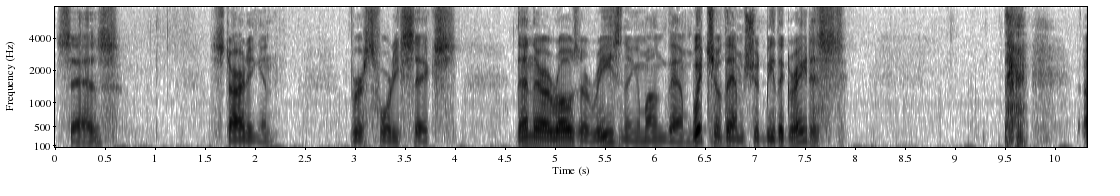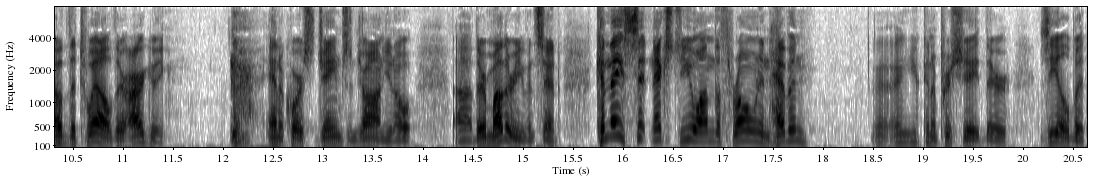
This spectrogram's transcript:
says, starting in verse 46, Then there arose a reasoning among them, which of them should be the greatest? of the 12, they're arguing. and of course, James and John, you know, uh, their mother even said, Can they sit next to you on the throne in heaven? Uh, and you can appreciate their zeal, but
